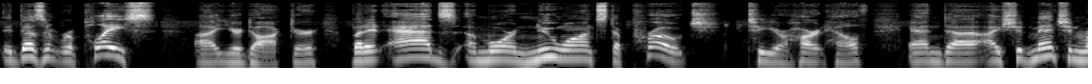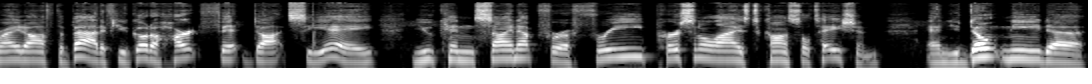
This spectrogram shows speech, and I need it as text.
it doesn't replace uh, your doctor, but it adds a more nuanced approach to your heart health. And uh, I should mention right off the bat if you go to heartfit.ca, you can sign up for a free personalized consultation and you don't need a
